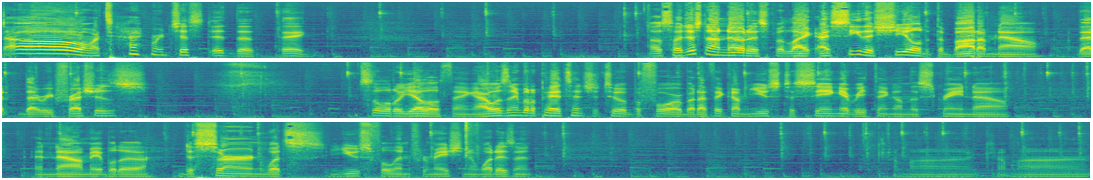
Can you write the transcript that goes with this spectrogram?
No! My timer just did the thing. Oh, so I just now noticed, but like I see the shield at the bottom now that that refreshes. A little yellow thing. I wasn't able to pay attention to it before, but I think I'm used to seeing everything on the screen now. And now I'm able to discern what's useful information and what isn't. Come on, come on.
